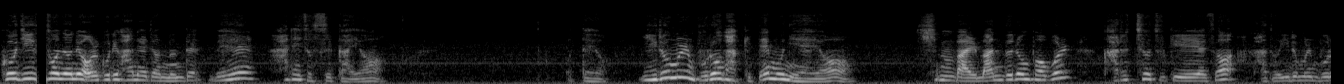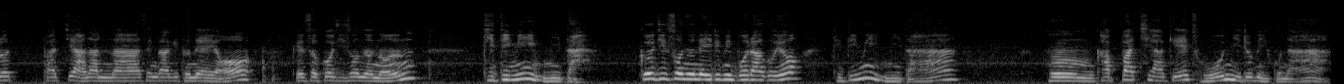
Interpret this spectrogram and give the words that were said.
거지 소년의 얼굴이 환해졌는데 왜 환해졌을까요? 어때요? 이름을 물어봤기 때문이에요. 신발 만드는 법을 가르쳐 주기 위해서 아마도 이름을 물어봤지 않았나 생각이 드네요. 그래서 거지 소년은 디디미입니다. 거지 소년의 이름이 뭐라고요? 디디미입니다. 음, 갓바치 하기에 좋은 이름이구나.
